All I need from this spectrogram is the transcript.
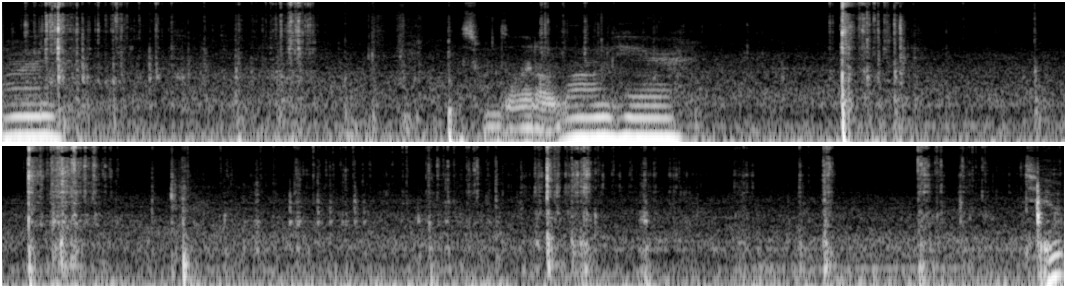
One. This one's a little long here. Two.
